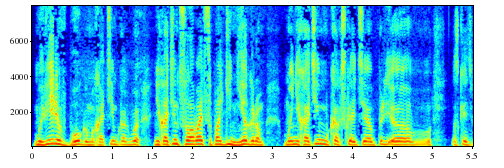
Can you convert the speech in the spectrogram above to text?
мы верим в Бога, мы хотим как бы, не хотим целовать сапоги неграм, мы не хотим, как сказать, э, при, э, так сказать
